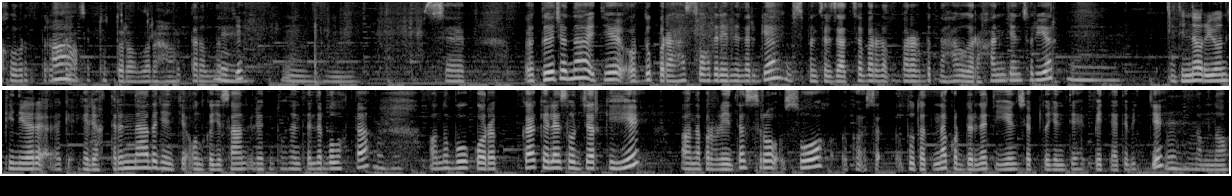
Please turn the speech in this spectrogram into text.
холбара а туттарастан туттаралар ха туттаралар де. Сәп. Ты жана ите ордук барахас соқ дәремелерге диспансеризация барар бут наха ырахан ден. Динна район келехтерин нада. Оны бу коракка келе сылжар кихи направлениета соқ тутатына көрдөрүнө тиен сөптө денте беттети битти. Намно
